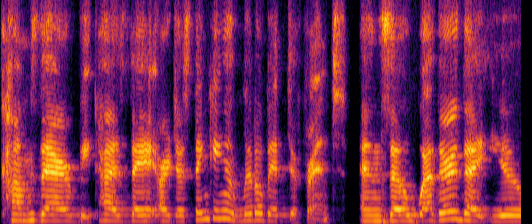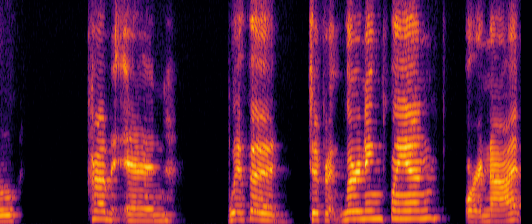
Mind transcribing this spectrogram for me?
comes there because they are just thinking a little bit different. And so, whether that you come in with a different learning plan or not,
